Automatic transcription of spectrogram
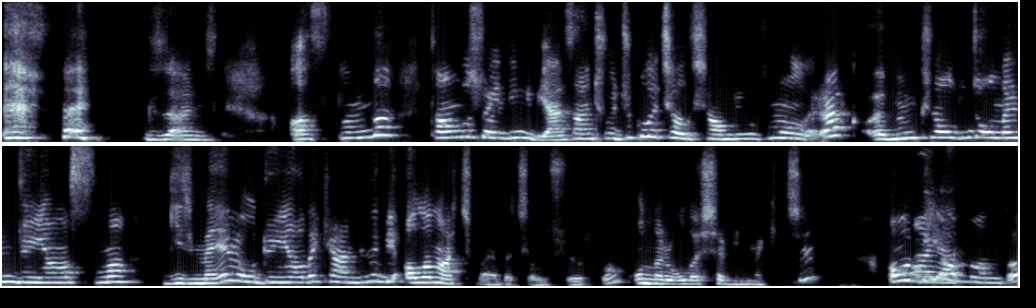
Güzelmiş. Aslında tam da söylediğin gibi yani sen çocukla çalışan bir uzman olarak e, mümkün olduğunca onların dünyasına girmeye ve o dünyada kendine bir alan açmaya da çalışıyorsun. Onlara ulaşabilmek için. Ama Aynen. bir yandan da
